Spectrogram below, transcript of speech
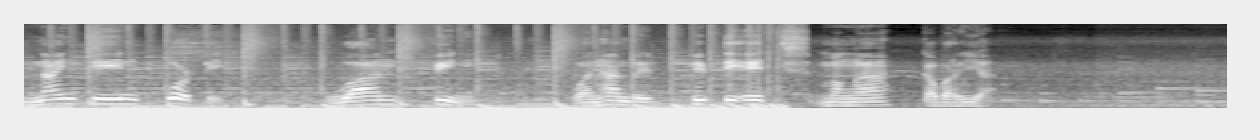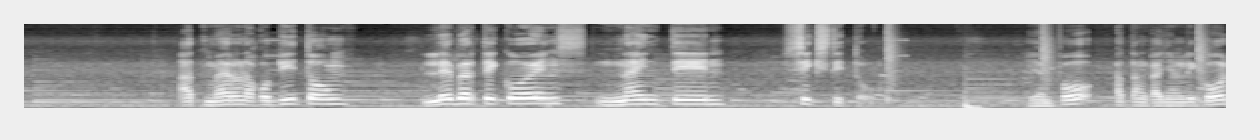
1940 1 penny 150 each mga kabarya at mayroon ako ditong Liberty Coins 1962 yan po at ang kanyang likod.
